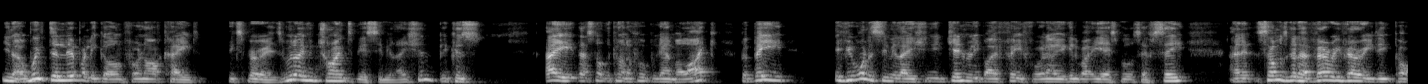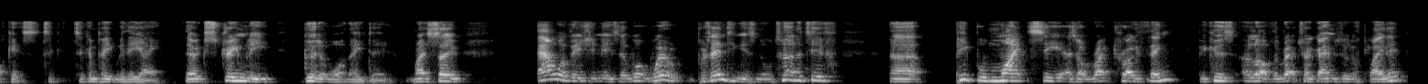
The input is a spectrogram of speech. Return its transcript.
you know, we've deliberately gone for an arcade experience. We're not even trying to be a simulation because a, that's not the kind of football game I like. But B, if you want a simulation, you generally buy FIFA or now you're going to buy EA Sports FC. And it, someone's going to have very, very deep pockets to, to compete with EA. They're extremely good at what they do, right? So our vision is that what we're presenting is an alternative. Uh, people might see it as a retro thing because a lot of the retro games would have played it.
